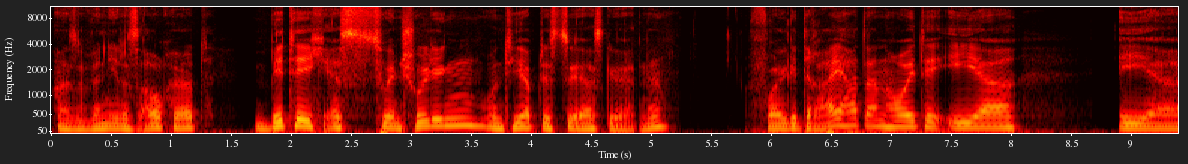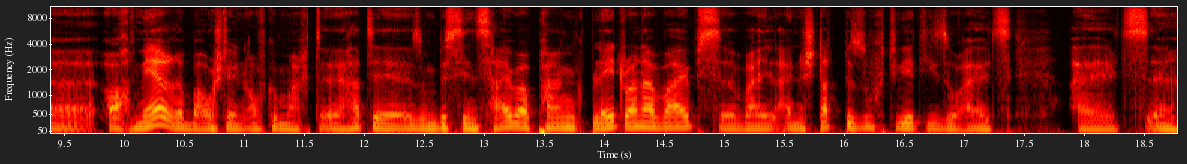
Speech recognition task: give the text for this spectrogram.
Also, wenn ihr das auch hört, bitte ich es zu entschuldigen und hier habt ihr es zuerst gehört, ne? Folge 3 hat dann heute eher eher auch mehrere Baustellen aufgemacht. Er hatte so ein bisschen Cyberpunk, Blade Runner Vibes, äh, weil eine Stadt besucht wird, die so als, als äh,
